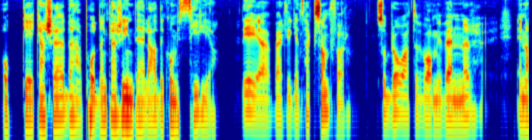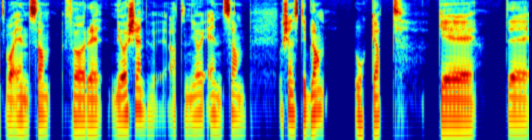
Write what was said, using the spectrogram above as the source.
Och eh, kanske den här podden kanske inte heller hade kommit till ja. Det är jag verkligen tacksam för. Så bra att det var med vänner än att vara ensam. För eh, när jag känner eh, att när jag är ensam, då känns det ibland tråkat och eh, det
